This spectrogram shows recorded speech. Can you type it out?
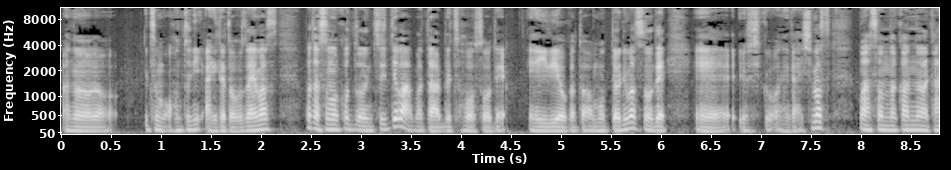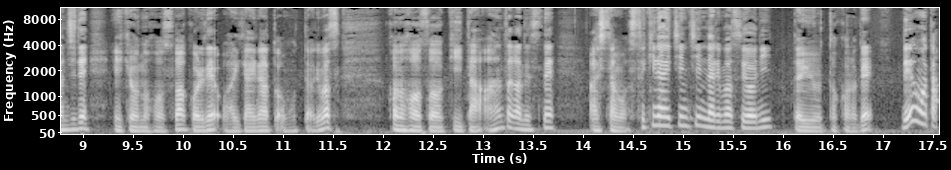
あの、いつも本当にありがとうございます。またそのことについてはまた別放送で、えー、入れようかと思っておりますので、えー、よろしくお願いします。まあそんな感じな感じで、えー、今日の放送はこれで終わりたいなと思っております。この放送を聞いたあなたがですね、明日も素敵な一日になりますようにというところで、ではまた。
